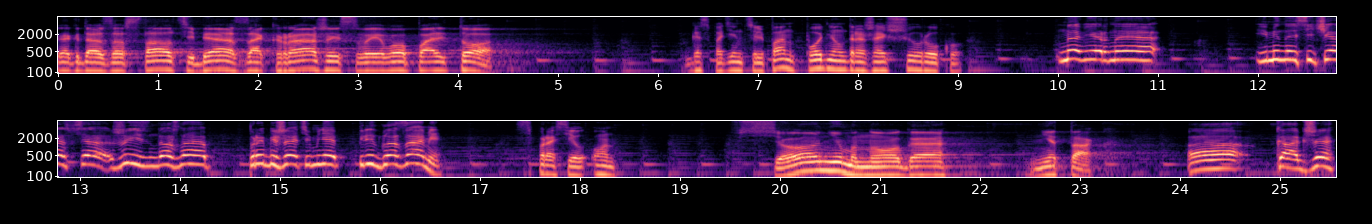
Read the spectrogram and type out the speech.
когда застал тебя за кражей своего пальто. Господин Тюльпан поднял дрожащую руку. «Наверное, именно сейчас вся жизнь должна пробежать у меня перед глазами?» Спросил он все немного не так. А как же?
